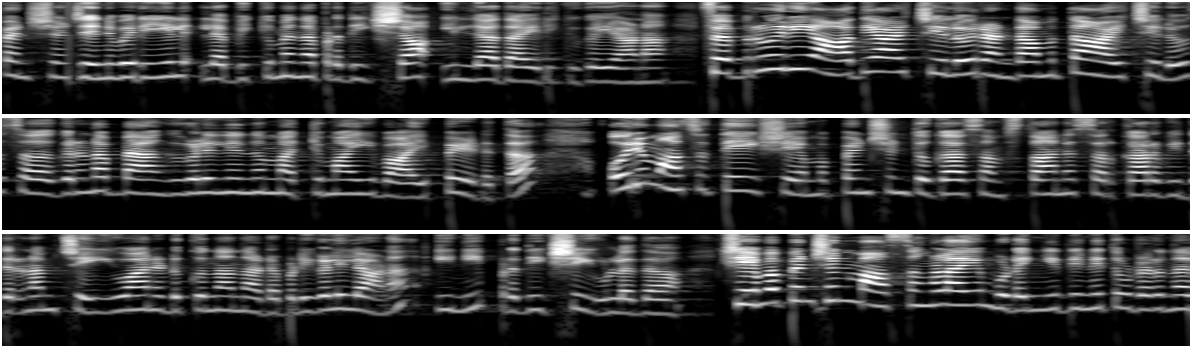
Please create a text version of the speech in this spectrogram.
പെൻഷൻ ജനുവരിയിൽ ലഭിക്കുമെന്ന പ്രതീക്ഷ ഇല്ലാതായിരിക്കുകയാണ്. ഫെബ്രുവരി ആദ്യ ആഴ്ചയിലോ രണ്ടാമത്തെ ആഴ്ചയിലോ സഹകരണ ബാങ്കുകളിൽ നിന്നും മറ്റുമായി വായ്പയെടുത്ത് ഒരു മാസത്തെ ക്ഷേമ പെൻഷൻ തുക സംസ്ഥാന സർക്കാർ വിതരണം ചെയ്യുവാനെടുക്കുന്ന നടപടികളിലാണ് ഇനി പ്രതീക്ഷയുള്ളത്. ക്ഷേമ പെൻഷൻ മാസങ്ങളായി മുടങ്ങിയതിനെ തുടർന്ന്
